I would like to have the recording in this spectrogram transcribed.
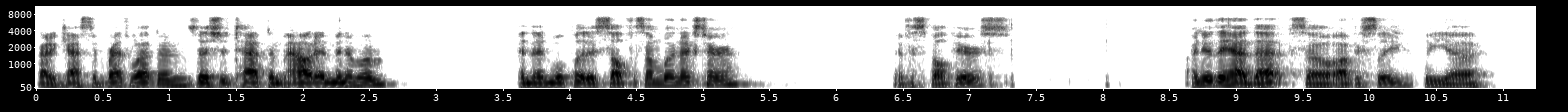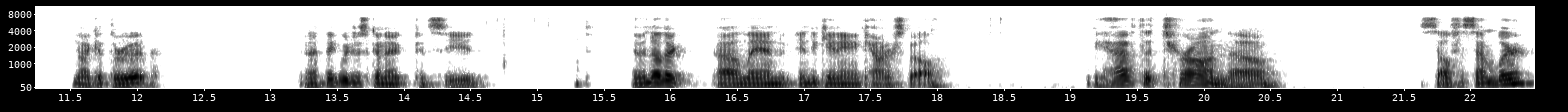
Try to cast the breath weapon. So this should tap them out at minimum. And then we'll play the self-assembler next turn. If a spell pierce. I knew they had that, so obviously we uh not get through it. And I think we're just gonna concede. Have another uh, land indicating a counterspell. We have the Tron though. Self-assembler?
